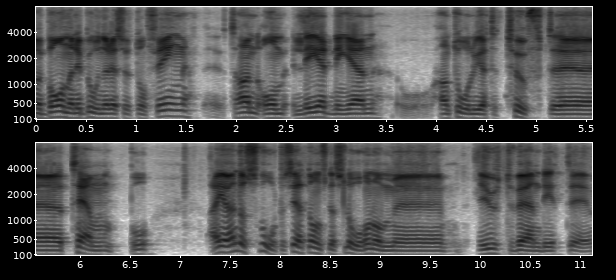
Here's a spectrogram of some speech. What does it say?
Eh, banan i Boden är dessutom fin. Eh, Tar hand om ledningen. Han tål ju ett tufft eh, tempo. Jag har ändå svårt att se att någon ska slå honom eh, utvändigt. Eh,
